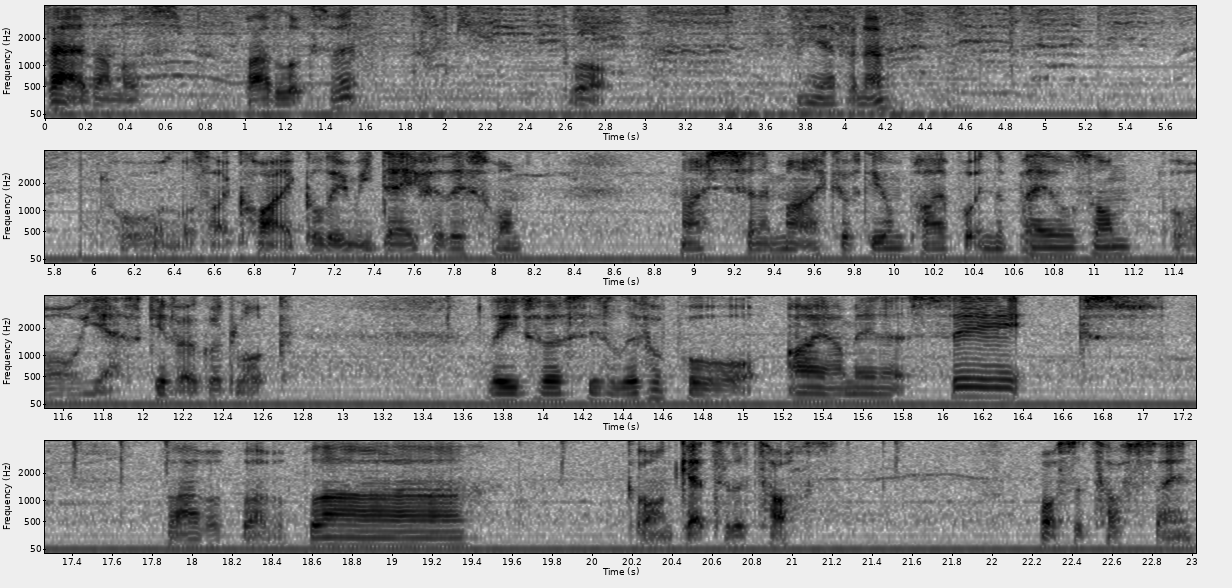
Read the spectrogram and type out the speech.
better than us by the looks of it. But you never know. Oh, looks like quite a gloomy day for this one. Nice cinematic of the umpire putting the bails on. Oh yes, give it a good look. Leeds versus Liverpool. I am in at six. Blah blah blah blah blah. Go on, get to the toss. What's the toss saying?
